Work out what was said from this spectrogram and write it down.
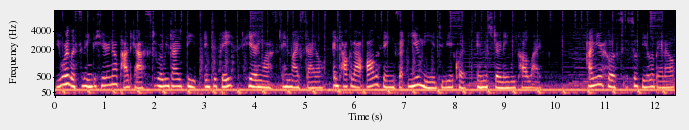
You're listening to Here Now podcast, where we dive deep into faith, hearing loss, and lifestyle, and talk about all the things that you need to be equipped in this journey we call life. I'm your host, Sophia Labano,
